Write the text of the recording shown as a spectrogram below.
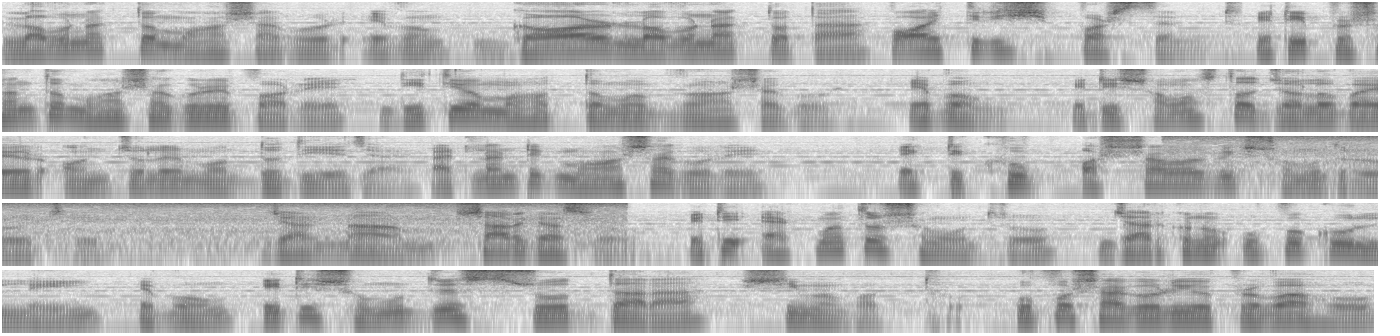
লবণাক্ত মহাসাগর এবং গড় লবণাক্ততা পঁয়ত্রিশ পার্সেন্ট। এটি প্রশান্ত মহাসাগরের পরে দ্বিতীয় মহত্তম মহাসাগর এবং এটি সমস্ত জলবায়ুর অঞ্চলের মধ্য দিয়ে যায়। আটলান্টিক মহাসাগরে একটি খুব অস্বাভাবিক সমুদ্র রয়েছে, যার নাম সারগাসো। এটি একমাত্র সমুদ্র, যার কোনো উপকূল নেই এবং এটি সমুদ্রের স্রোত দ্বারা সীমাবদ্ধ। উপসাগরীয় প্রবাহ,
